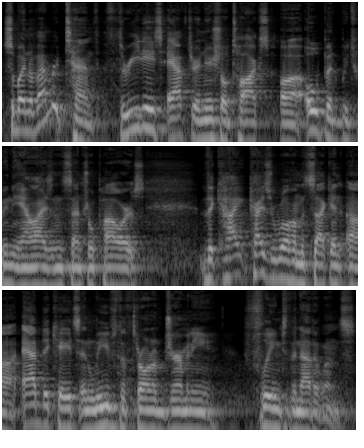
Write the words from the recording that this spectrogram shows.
So by November 10th, three days after initial talks uh, opened between the Allies and the Central Powers, the Kaiser Wilhelm II uh, abdicates and leaves the throne of Germany, fleeing to the Netherlands.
